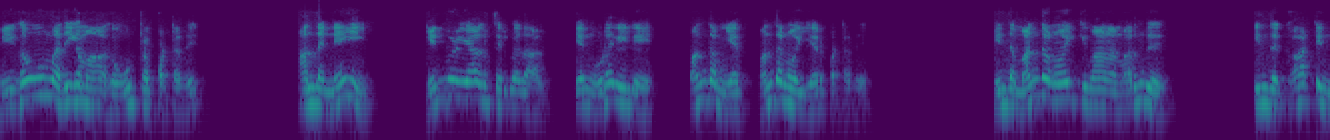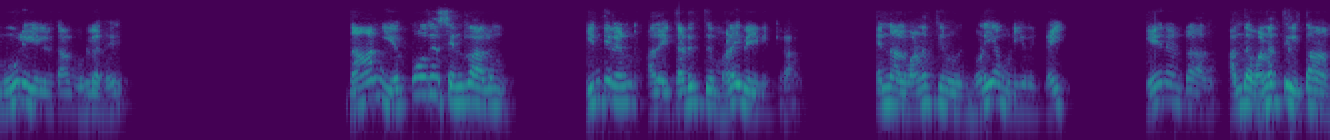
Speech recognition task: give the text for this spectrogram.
மிகவும் அதிகமாக ஊற்றப்பட்டது. அந்த நெய் என் வழியாக செல்வதால் என் உடலிலே மந்தம் ஏற் மந்த நோய் ஏற்பட்டது. இந்த மந்த நோய்க்குமான மருந்து இந்த காட்டின் மூலிகையில் தான் உள்ளது. நான் எப்போது சென்றாலும் இந்திரன் அதை தடுத்து மழை பெய்விக்கிறான். என்னால் வனத்தினுள் நுழைய முடியவில்லை. ஏனென்றால் அந்த வனத்தில் தான்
